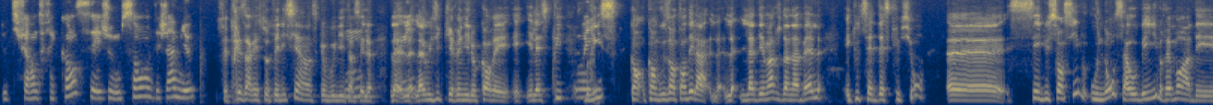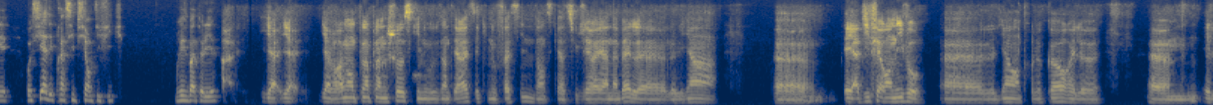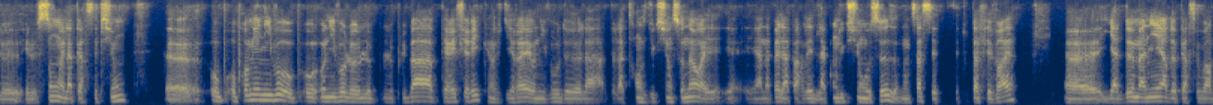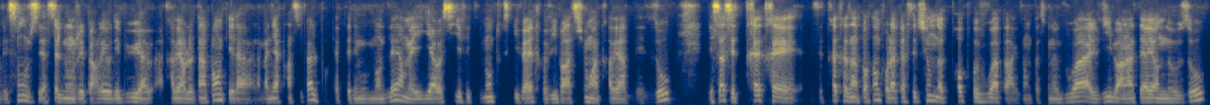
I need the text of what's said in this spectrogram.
différentes fréquences et je me sens déjà mieux. C'est très aristotélicien hein, ce que vous dites. Hein. c'est la, musique qui réunit le corps et, l'esprit. Brice, quand, vous entendez la, démarche d'Annabelle et toute cette description, c'est du sensible ou non? Ça obéit vraiment à des, aussi à des principes scientifiques? Brice Batelier il y a, vraiment plein plein de choses qui nous intéressent et qui nous fascinent dans ce qu'a suggéré Annabelle, euh, le lien euh, et à différents niveaux, euh, le lien entre le corps et le, et le, et le son et la perception. Au, premier niveau, au, au niveau le, le, plus bas périphérique, je dirais au niveau de la, de la transduction sonore, et Annabelle a parlé de la conduction osseuse, donc ça c'est tout à fait vrai. Euh, il y a deux manières de percevoir des sons. C'est celle dont j'ai parlé au début à, travers le tympan, qui est la, manière principale pour capter des mouvements de l'air, mais il y a aussi effectivement tout ce qui va être vibration à travers des os. Et ça, c'est très très c'est très très important pour la perception de notre propre voix, par exemple, parce que notre voix, elle vibre à l'intérieur de nos os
